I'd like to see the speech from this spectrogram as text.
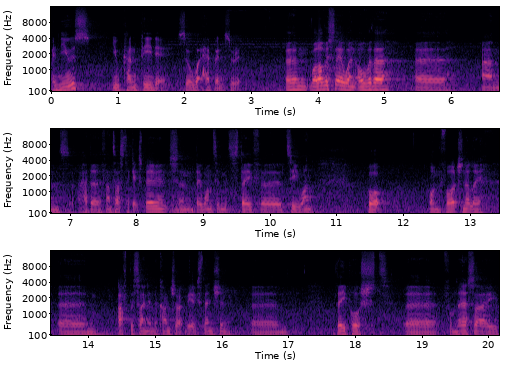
a news you can't play there. So what happened, Surat? Um, well, obviously, I went over there uh, and had a fantastic experience, mm. and they wanted me to stay for T1. But unfortunately, um, after signing the contract, the extension, um, they pushed uh, from their side,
